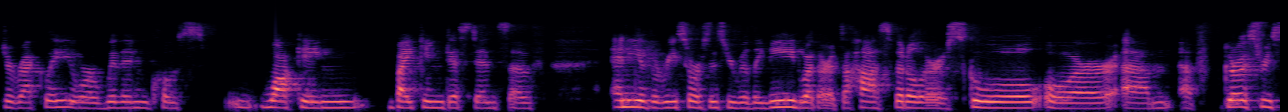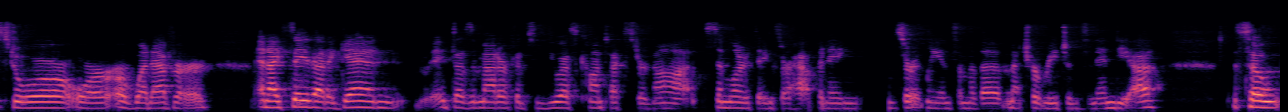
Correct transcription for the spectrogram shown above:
directly or within close walking, biking distance of any of the resources you really need, whether it's a hospital or a school or um, a grocery store or, or whatever. And I say that again, it doesn't matter if it's a US context or not. Similar things are happening, certainly in some of the metro regions in India. So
